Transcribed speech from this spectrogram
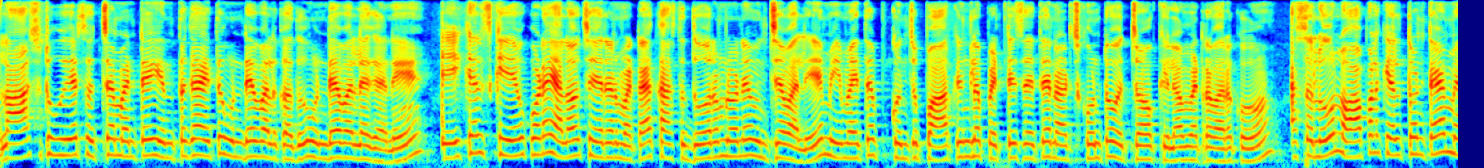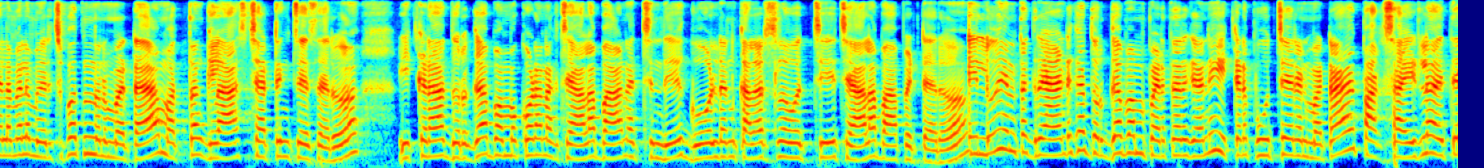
లాస్ట్ టూ ఇయర్స్ వచ్చామంటే ఇంతగా అయితే ఉండేవాళ్ళు కాదు. ఉండేవాళ్ళే కానీ వెహికల్స్కి ఏవి కూడా ఎలా చేయరనమాట కాస్త దూరంలోనే ఉంచేవాలి. మేమైతే కొంచెం పార్కింగ్లో పెట్టేసి అయితే నడుచుకుంటూ వచ్చాం ఒక కిలోమీటర్ వరకు అసలు లోపలికి వెళ్తుంటే మిలమిల మెరిచిపోతుంది అనమాట మొత్తం గ్లాస్ చట్టింగ్ చేశారు. ఇక్కడ దుర్గా బొమ్మ కూడా నాకు చాలా బాగా నచ్చింది. గోల్డెన్ కలర్స్లో వచ్చి చాలా బాగా పెట్టారు. వీళ్ళు ఇంత గ్రాండ్గా దుర్గా బొమ్మ పెడతారు కానీ ఇక్కడ పూజ చేయరనమాట సైడ్లో అయితే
